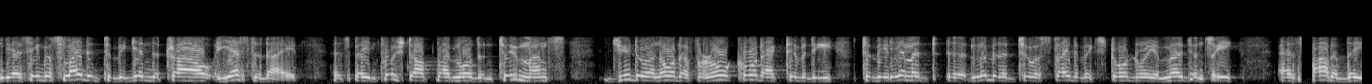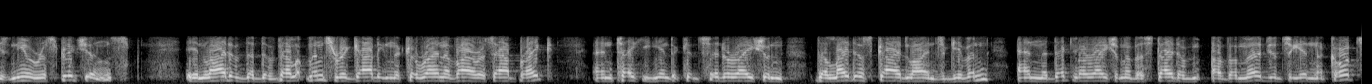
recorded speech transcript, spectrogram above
Yes, he was slated to begin the trial yesterday. It's been pushed off by more than two months due to an order for all court activity to be limit, uh, limited to a state of extraordinary emergency as part of these new restrictions. In light of the developments regarding the coronavirus outbreak, and taking into consideration the latest guidelines given and the declaration of a state of, of emergency in the courts,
